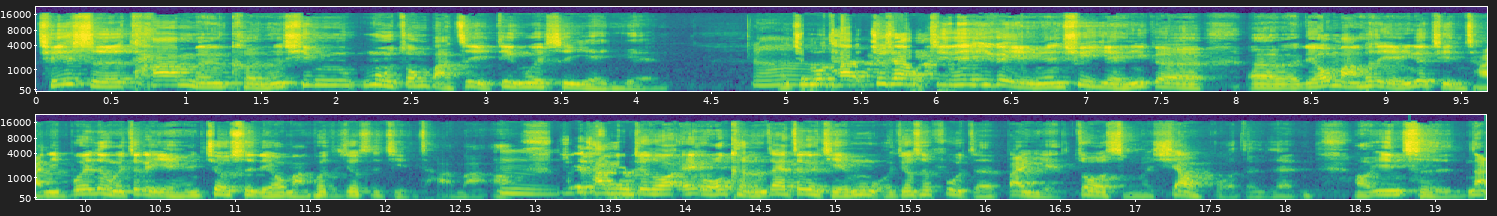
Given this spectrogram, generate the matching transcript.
其实他们可能心目中把自己定位是演员，啊，就说他就像今天一个演员去演一个呃流氓或者演一个警察，你不会认为这个演员就是流氓或者就是警察嘛啊？嗯，所以他们就说，哎，我可能在这个节目，我就是负责扮演做什么效果的人哦，因此那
